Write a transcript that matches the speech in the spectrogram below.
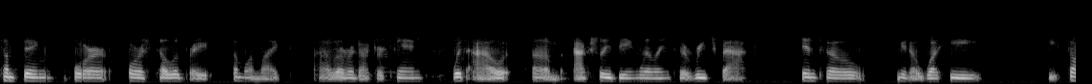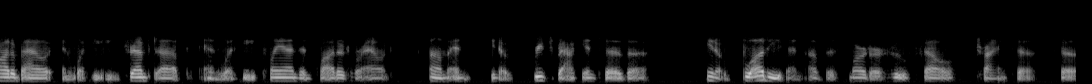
something or or celebrate someone like uh, Reverend Dr. King without um, actually being willing to reach back into you know what he he thought about and what he dreamt up and what he planned and plotted around, um, and you know reach back into the you know blood even of this martyr who fell trying to to,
